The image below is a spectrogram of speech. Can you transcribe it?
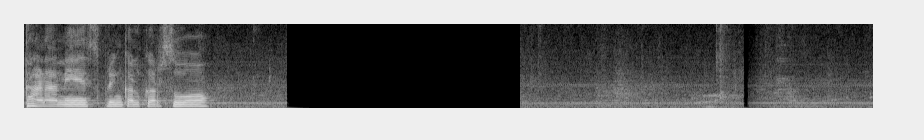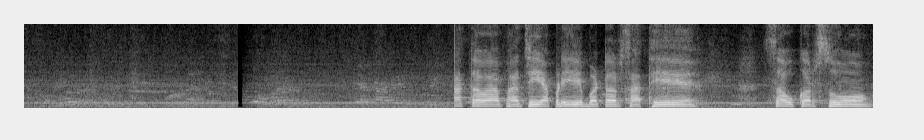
ધાણાને સ્પ્રિંકલ કરશું. આ તવા ભાજી આપણે બટર સાથે સર્વ કરશું.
